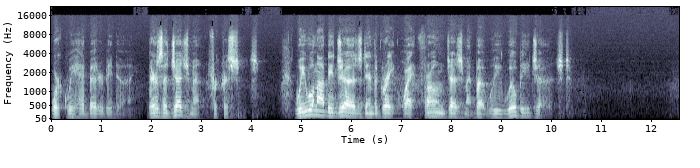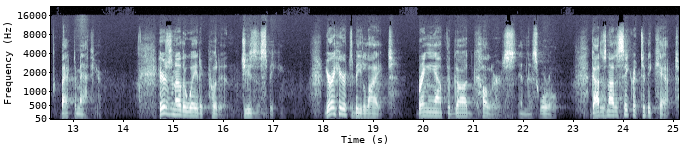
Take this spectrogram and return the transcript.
Work we had better be doing. There's a judgment for Christians. We will not be judged in the great white throne judgment, but we will be judged. Back to Matthew. Here's another way to put it Jesus speaking. You're here to be light, bringing out the God colors in this world. God is not a secret to be kept.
